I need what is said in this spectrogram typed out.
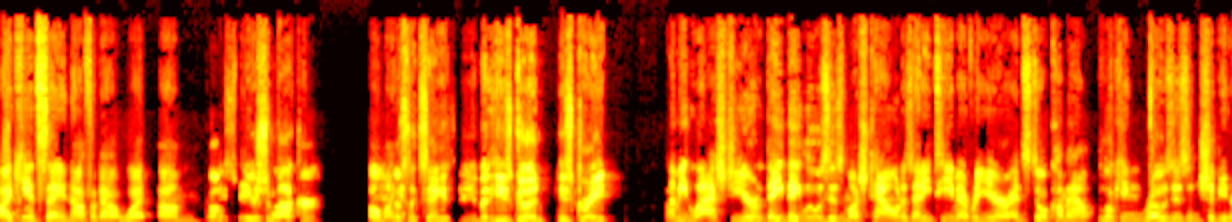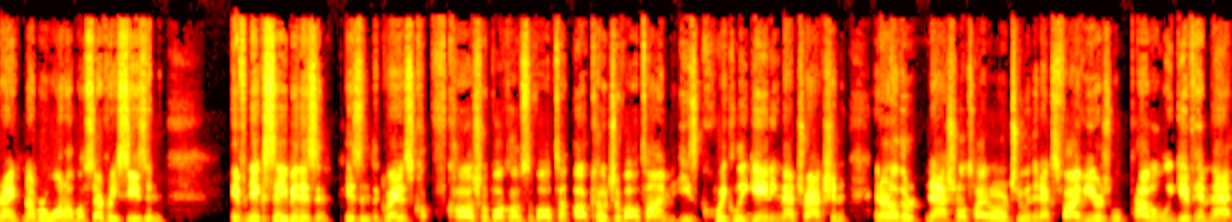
I can't say enough about what um Ross Pierschenbacher. Oh my That's god, that's like saying his name, but he's good. He's great. I mean, last year they they lose as much talent as any team every year and still come out looking roses and should be ranked number one almost every season. If Nick Saban isn't isn't the greatest college football coach of all time, uh, coach of all time, he's quickly gaining that traction, and another national title or two in the next five years will probably give him that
